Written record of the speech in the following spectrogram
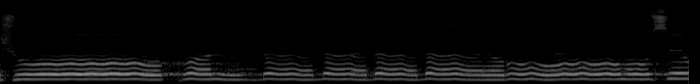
مشوقا. لا لا لا لا يروم سواك.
